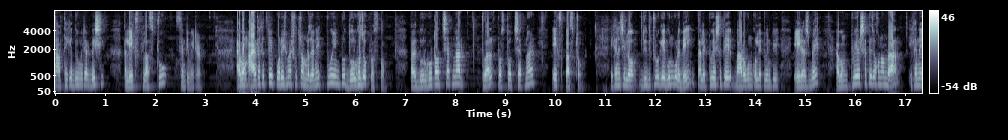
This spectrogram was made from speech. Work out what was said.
তার থেকে দুই মিটার বেশি, তাহলে এক্স প্লাস টু সেন্টিমিটার এবং আয়তক্ষেত্রের পরিসীমা সূত্র আমরা জানি টু ইন্টু দৈর্ঘ্যযোগ প্রস্থ তাহলে দৈর্ঘ্যটা হচ্ছে আপনার টুয়েলভ প্রস্থ হচ্ছে আপনার এক্স প্লাস টু এখানে ছিল, যদি টুকে গুণ করে দেই, তাহলে টু এর সাথে বারো গুণ করলে টোয়েন্টি এইট আসবে। এবং টু এর সাথে যখন আমরা এখানে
